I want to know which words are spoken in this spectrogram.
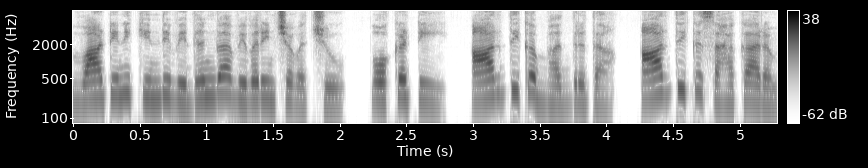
వాటిని కింది విధంగా వివరించవచ్చు. ఒకటి ఆర్థిక భద్రత ఆర్థిక సహకారం.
